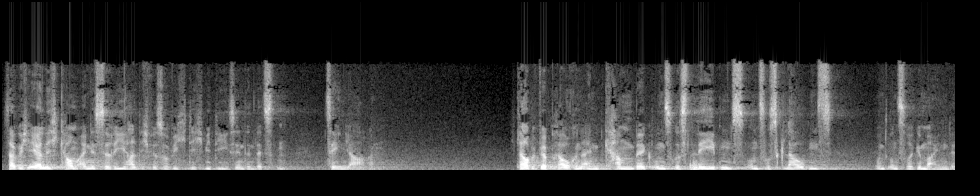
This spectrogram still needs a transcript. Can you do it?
Ich sage euch ehrlich, kaum eine Serie halte ich für so wichtig wie diese in den letzten zehn Jahren. Ich glaube, wir brauchen ein Comeback unseres Lebens, unseres Glaubens und unserer Gemeinde.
